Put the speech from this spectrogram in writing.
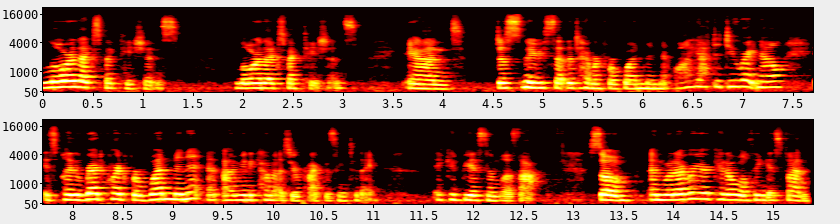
lower the expectations, lower the expectations. And just maybe set the timer for one minute. All you have to do right now is play the red chord for one minute and I'm gonna count it as you're practicing today. It could be as simple as that. So, and whatever your kiddo will think is fun.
